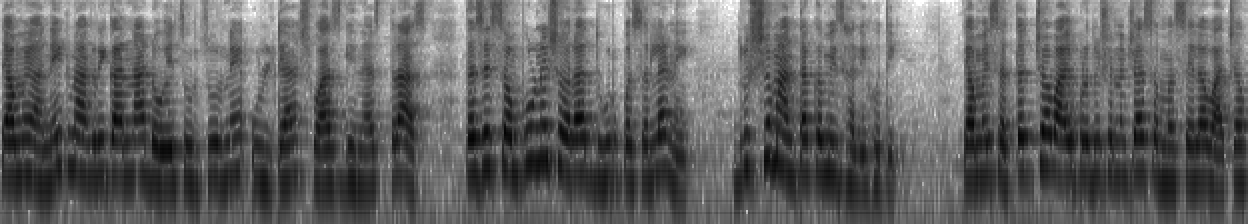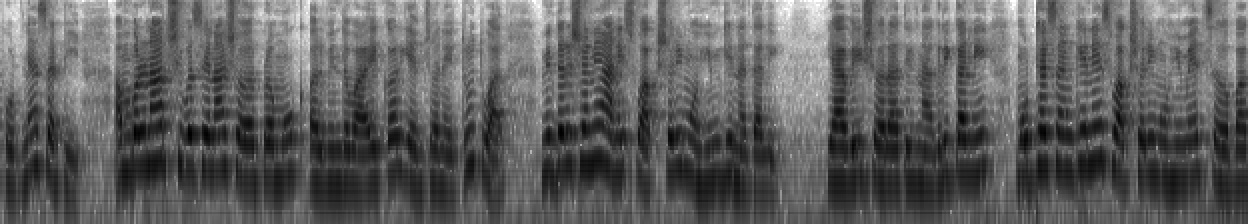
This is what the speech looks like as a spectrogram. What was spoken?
त्यामुळे अनेक नागरिकांना डोळे चुरचुरणे उलट्या श्वास घेण्यास त्रास तसेच संपूर्ण शहरात धूर पसरल्याने दृश्यमानता कमी झाली होती. त्यामुळे सततच्या वायू प्रदूषणाच्या समस्येला वाचा फोडण्यासाठी अंबरनाथ शिवसेना शहर प्रमुख अरविंद वाळेकर यांच्या नेतृत्वात निदर्शने आणि स्वाक्षरी मोहीम घेण्यात आली. यावेळी शहरातील नागरिकांनी मोठ्या संख्येने स्वाक्षरी मोहिमेत सहभाग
